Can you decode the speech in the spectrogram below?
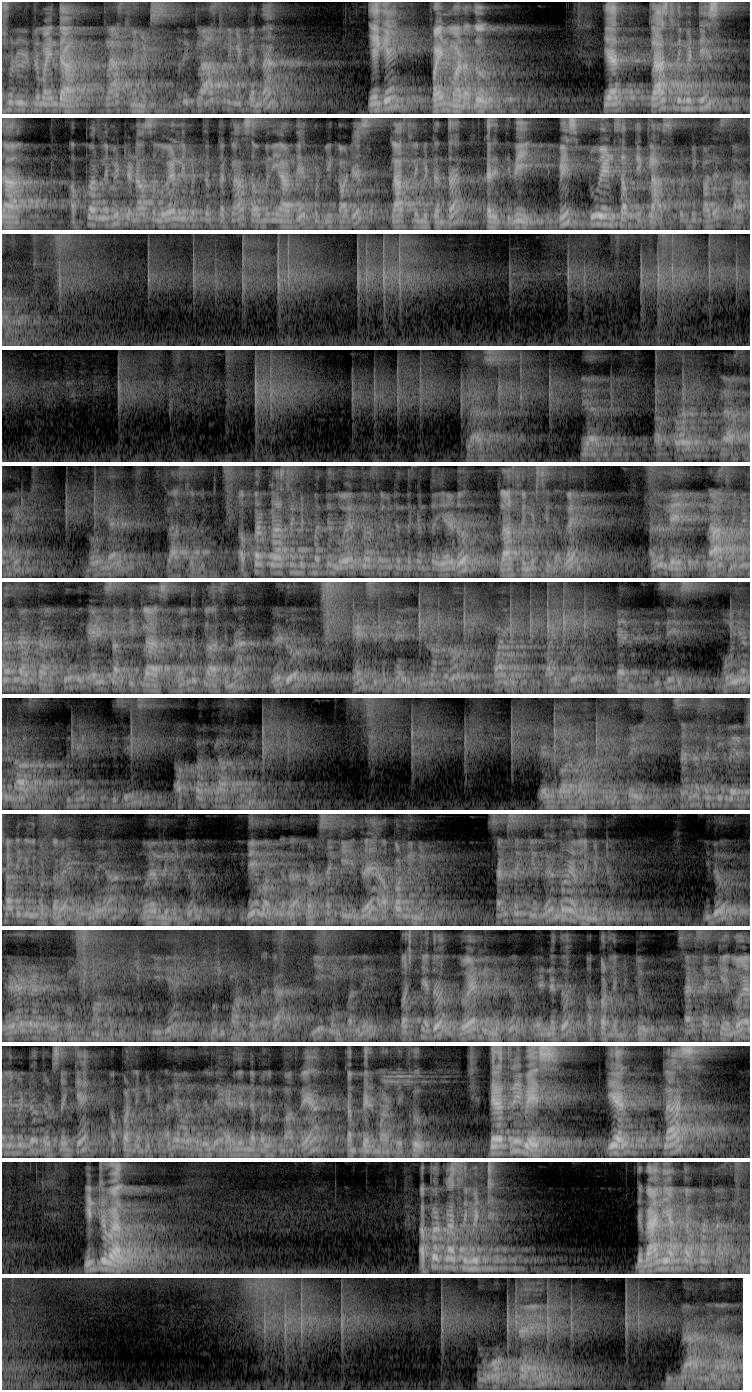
Should we determine the class limits? ನೋಡಿ class ಲಿಮಿಟನ್ನು ಹೇಗೆ find ಮಾಡೋದು? Here class limit is the upper limit and also lower limit of the class how many are there could be called as class limit ಅಂತ ಕರಿತೀವಿ. It means two ends of the class could be called as class limit class. They are upper class limit, lower class limit. Upper class limit ಮತ್ತೆ lower class limit ಅಂತಕ್ಕಂಥ ಎರಡು class limits ಇದ್ದಾವೆ ಅದರಲ್ಲಿ class limit ಅಂದ್ರೆ ಅರ್ಥ two ends of the class ಒಂದು ಕ್ಲಾಸಿನ ಎರಡು ಎಂಡ್ಸ್ ಇರುತ್ತೆ. Zero to five five to ten this is lower class limit this is upper class limit ಎರಡು ಭಾಗ ಇರುತ್ತೆ. ಸಣ್ಣ ಸಂಖ್ಯೆಗಳು ಸ್ಟಾರ್ಟಿಂಗಲ್ಲಿ ಬರ್ತವೆ, ಇವೆಲ್ಲ ಲೋಯರ್ ಲಿಮಿಟ್ ಇದೇ ವರ್ಗದ ದೊಡ್ಡ ಸಂಖ್ಯೆ ಇದ್ರೆ ಅಪ್ಪರ್ ಲಿಮಿಟ್ ಸಣ್ಣ ಸಂಖ್ಯೆ ಇದ್ರೆ ಲೋಯರ್ ಲಿಮಿಟ್ ಇದು ಎರಡೆರಡು ಗುಂಪು ಮಾಡ್ಕೋಬೇಕು ಹೀಗೆ ಗುಂಪು ಮಾಡ್ಕೊಂಡಾಗ ಈ ಗುಂಪಲ್ಲಿ ಫಸ್ಟ್ನೇದು ಲೋಯರ್ ಲಿಮಿಟ್ ಎರಡನೇದು ಅಪ್ಪರ್ ಲಿಮಿಟ್ ಸಣ್ಣ ಸಂಖ್ಯೆ ಲೋಯರ್ ಲಿಮಿಟ್ ದೊಡ್ಡ ಸಂಖ್ಯೆ ಅಪ್ಪರ್ ಲಿಮಿಟ್ ಅದೇ ವರ್ಗದಲ್ಲಿ ಎಡದಿಂದ ಬಲಕ್ಕೆ ಮಾತ್ರ ಕಂಪೇರ್ ಮಾಡಬೇಕು. There are three ways here class interval. Upper class limit the value of the upper class limit to obtain the value of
